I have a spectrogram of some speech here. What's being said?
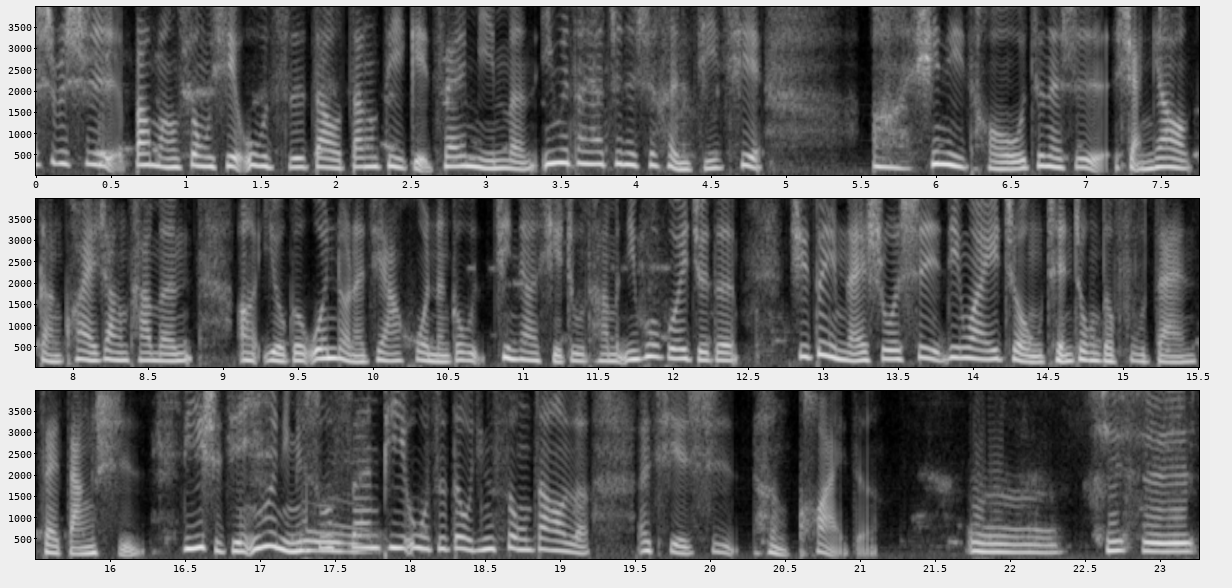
是不是帮忙送些物资到当地给灾民们，因为大家真的是很急切。啊，心里头真的是想要赶快让他们啊有个温暖的家，或能够尽量协助他们。你会不会觉得，其实对你们来说是另外一种沉重的负担？在当时第一时间，因为你们说三批物资都已经送到了，而且是很快的。嗯，其实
